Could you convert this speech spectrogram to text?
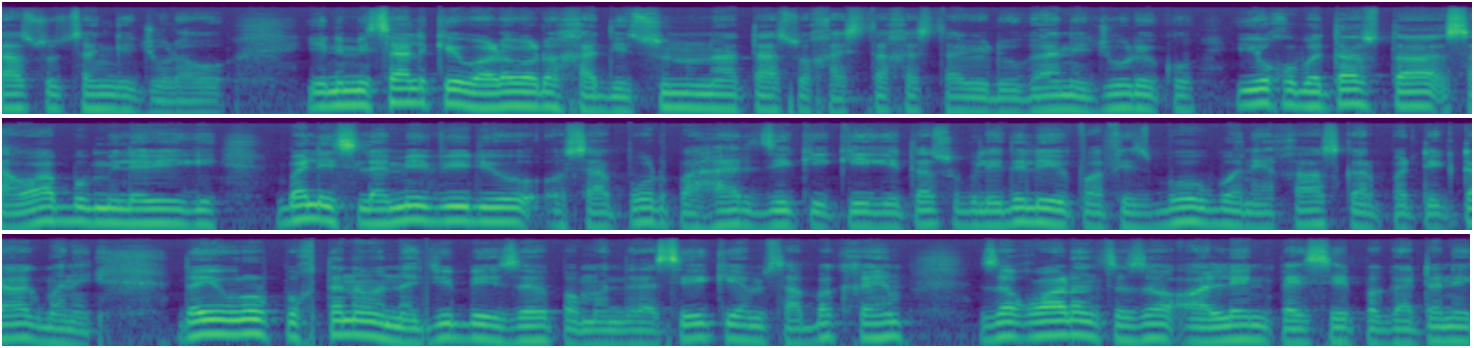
تاسو څنګه جوړوو یعنی مثال کې وړه وړه حدیثونو نه تاسو خسته خسته ویډیوګانې جوړې کو یو خو به تاسو ته ثواب به ملویږي بل اسلامی ویډیو او ساپورټ په هر ځی کی کیږی تاسو به لیدلی وی په فیسبوک بنی خاص کر په ټیک ټاک بنی د یو ورور پوښتنه وه نجیبی زه په مندرسی کی یم سابق خیم زه غواړم څه زه آلین پیسی په ګټنی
